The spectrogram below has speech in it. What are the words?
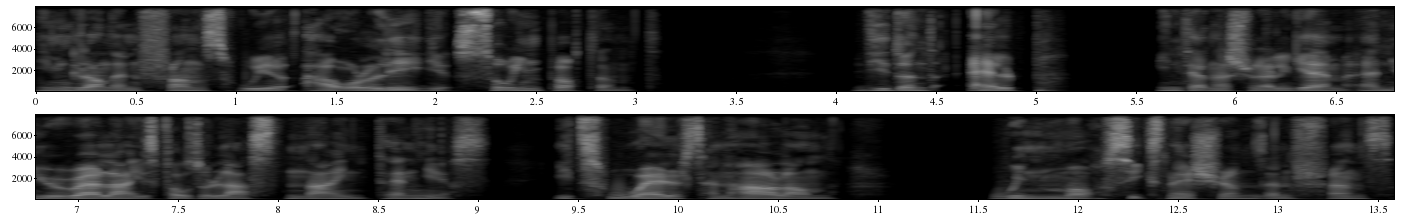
England and France, with our league so important, didn't help international game. And you realize for the last nine, ten years, it's Wales and Ireland win more Six Nations than France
